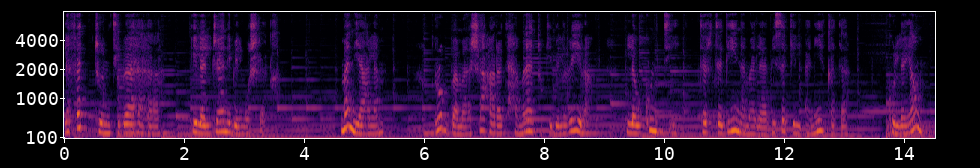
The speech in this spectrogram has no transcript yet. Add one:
لفت انتباهها إلى الجانب المشرق. من يعلم؟ ربما شعرت حماتك بالغيرة لو كنت ترتدين ملابسك الأنيقة كل يوم.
